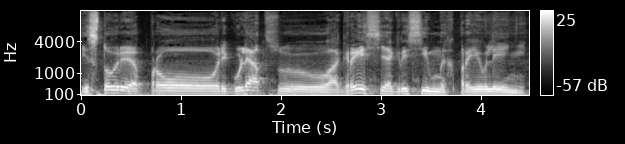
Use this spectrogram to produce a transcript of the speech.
история про регуляцию агрессии, агрессивных проявлений.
